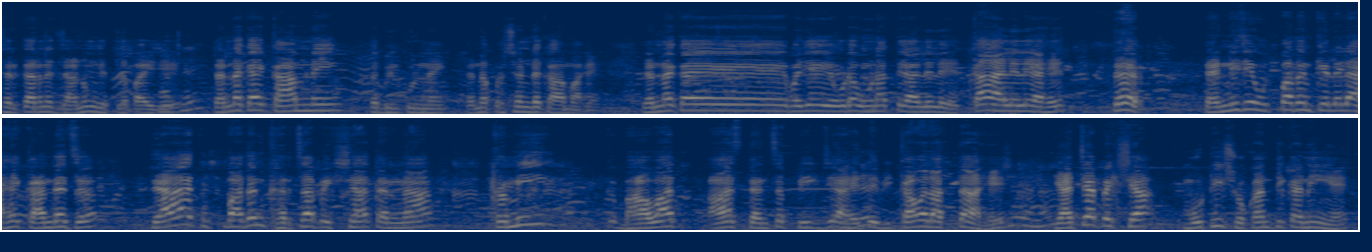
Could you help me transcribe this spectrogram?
सरकारने जाणून घेतलं पाहिजे. त्यांना काय काम नाही तर बिलकुल नाही. त्यांना प्रचंड काम आहे. त्यांना काय म्हणजे एवढं उन्हात ते आलेले आहेत. का आलेले आहेत? तर त्यांनी जे उत्पादन केलेलं आहे कांद्याचं त्या उत्पादन खर्चापेक्षा त्यांना कमी भावात आज त्यांचं पीक जे आहे ते विकावं लागतं आहे. याच्यापेक्षा मोठी शोकांतिका नाही आहे.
